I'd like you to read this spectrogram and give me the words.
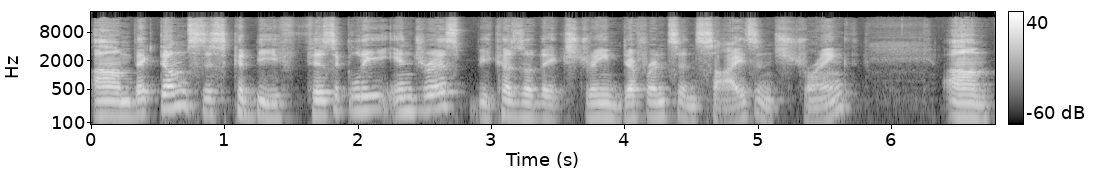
um, victims, this could be physically injurious because of the extreme difference in size and strength. Um,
